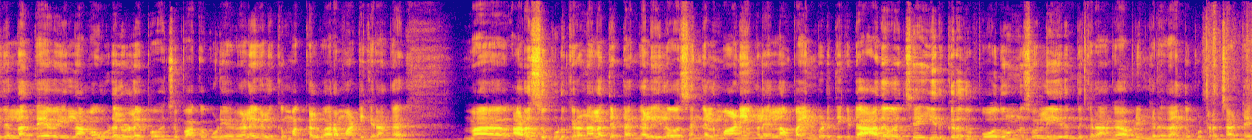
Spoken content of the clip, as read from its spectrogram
இதெல்லாம் தேவையில்லாமல் உடல் உழைப்பை வச்சு பார்க்கக்கூடிய வேலைகளுக்கு மக்கள் வரமாட்டேங்கிறாங்க. ம அரசு கொடுக்குற நலத்திட்டங்கள் இலவசங்கள் மானியங்களை எல்லாம் பயன்படுத்திக்கிட்டு அதை வச்சு இருக்கிறது போதும்னு சொல்லி இருந்துக்கிறாங்க அப்படிங்கிறது தான் இந்த குற்றச்சாட்டு.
